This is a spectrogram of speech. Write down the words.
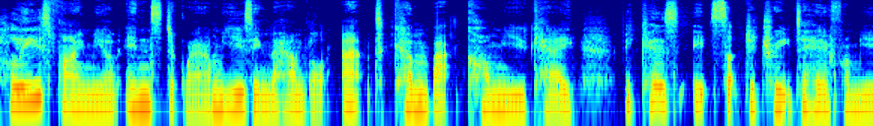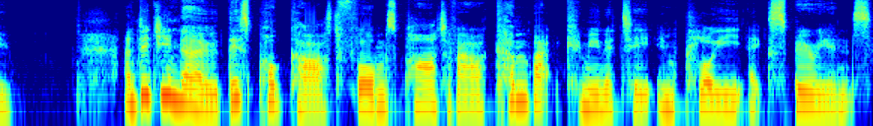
please find me on Instagram using the handle at comebackcomuk because it's such a treat to hear from you. And did you know this podcast forms part of our comeback community employee experience,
